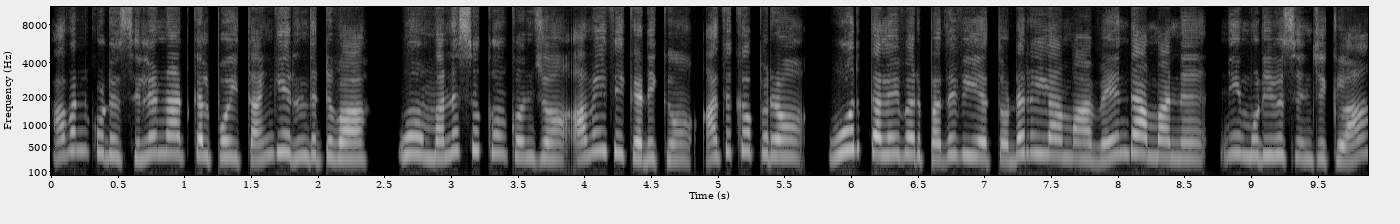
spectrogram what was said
அவன் கூட சில நாட்கள் போய் தங்கி இருந்துட்டு வா. உன் மனசுக்கும் கொஞ்சம் அமைதி கிடைக்கும். அதுக்கப்புறம் ஊர் தலைவர் பதவிய தொடரலாமா வேண்டாமான்னு நீ முடிவு செஞ்சுக்கலாம்.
